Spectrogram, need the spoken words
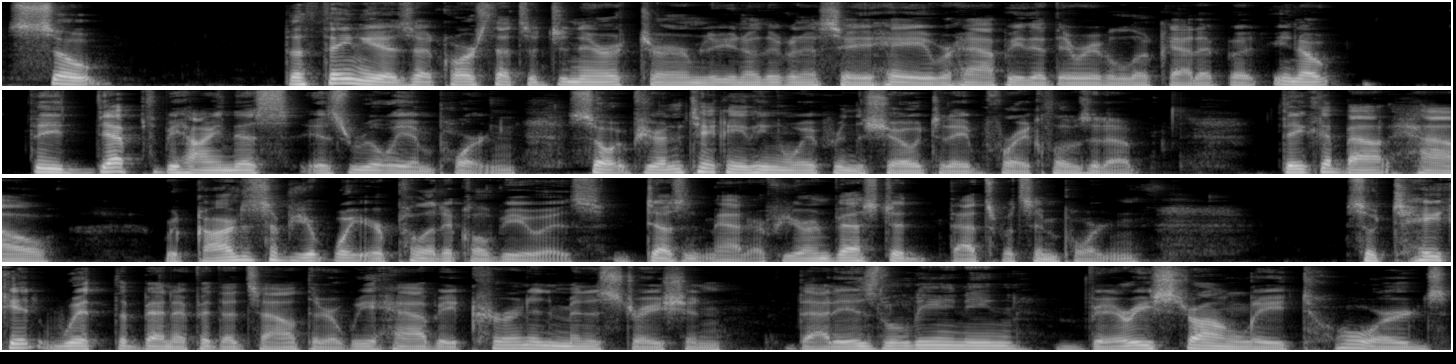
So the thing is, of course, that's a generic term. You know, they're going to say, "Hey, we're happy that they were able to look at it," but you know, the depth behind this is really important. So, if you're going to take anything away from the show today, before I close it up, think about how, regardless of your what your political view is, doesn't matter. If you're invested, that's what's important. So take it with the benefit that's out there. We have a current administration that is leaning very strongly towards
